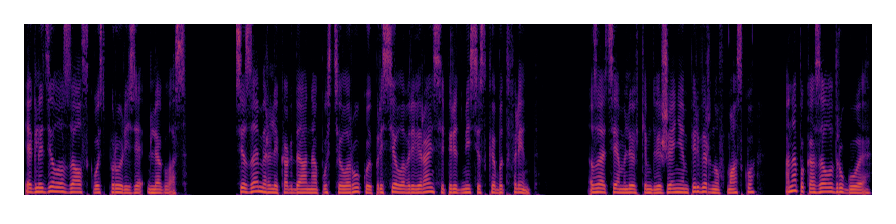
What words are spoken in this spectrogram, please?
и оглядела зал сквозь прорези для глаз. Все замерли, когда она опустила руку и присела в реверансе перед миссис Кэббет Флинт. Затем, легким движением, перевернув маску, она показала другое,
